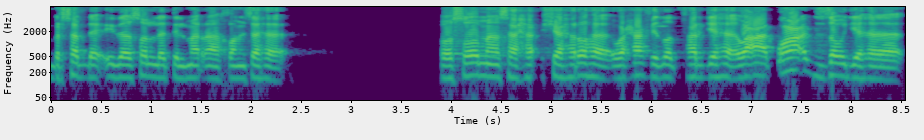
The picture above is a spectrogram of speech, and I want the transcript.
bersabda idza sallatil mar'a khamsaha wa shoma syahraha wa hafizat farjaha wa ata'at zawjaha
